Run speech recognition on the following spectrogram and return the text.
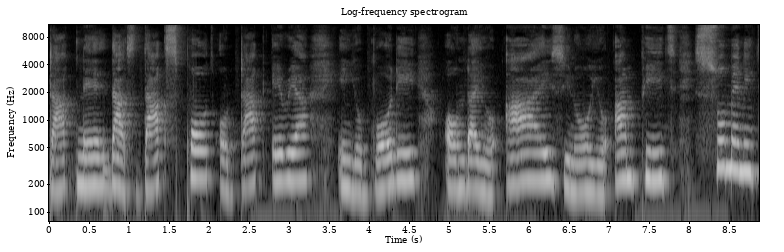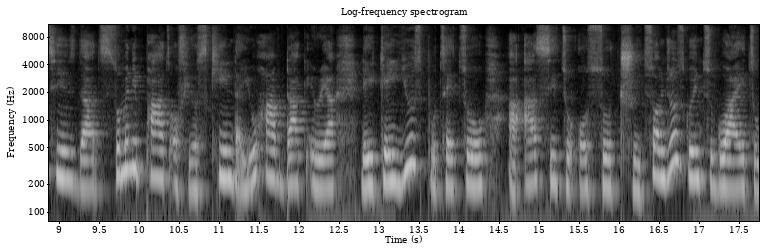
darkness that's dark spot or dark area in your body under your eyes you know your armpits. So many things that so many parts of your skin that you have dark area that you can use potato uh, acid to also treat. So i'm just going to go ahead to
